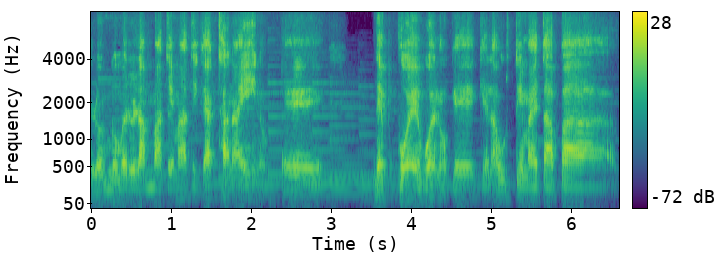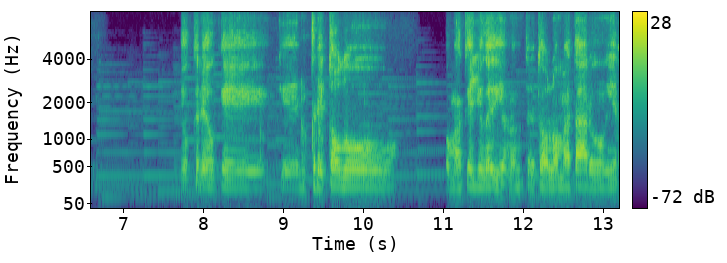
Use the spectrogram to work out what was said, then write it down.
los números y las matemáticas están ahí, ¿no? Eh, después, bueno, que, la última etapa yo creo que, que entre todos como aquello que digo, ¿no? Entre todos lo mataron y el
